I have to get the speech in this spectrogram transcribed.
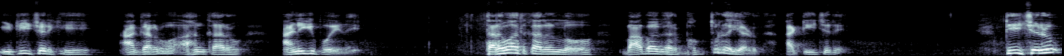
ఈ టీచర్కి ఆ గర్వం అహంకారం అణిగిపోయినాయి. తర్వాత కాలంలో బాబా గారు భక్తుడయ్యాడు ఆ టీచరే. టీచరు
